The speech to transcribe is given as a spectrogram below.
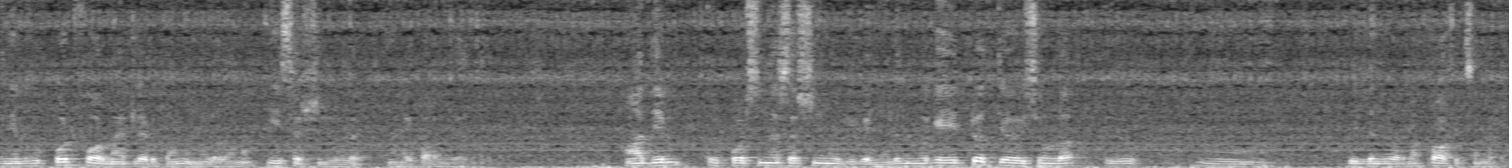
ഇങ്ങനെ റിപ്പോർട്ട് ഫോർമാറ്റിൽ എടുക്കാം എന്നുള്ളതാണ് ഈ സെഷനിലൂടെ ഞങ്ങൾ പറഞ്ഞു തരുന്നത്. ആദ്യം റിപ്പോർട്ട്സ് എന്ന സെഷൻ നോക്കിക്കഴിഞ്ഞാൽ നിങ്ങൾക്ക് ഏറ്റവും അത്യാവശ്യമുള്ള ഒരു ബില്ലെന്ന് പറഞ്ഞാൽ പ്രോഫിറ്റ് സമ്മറി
